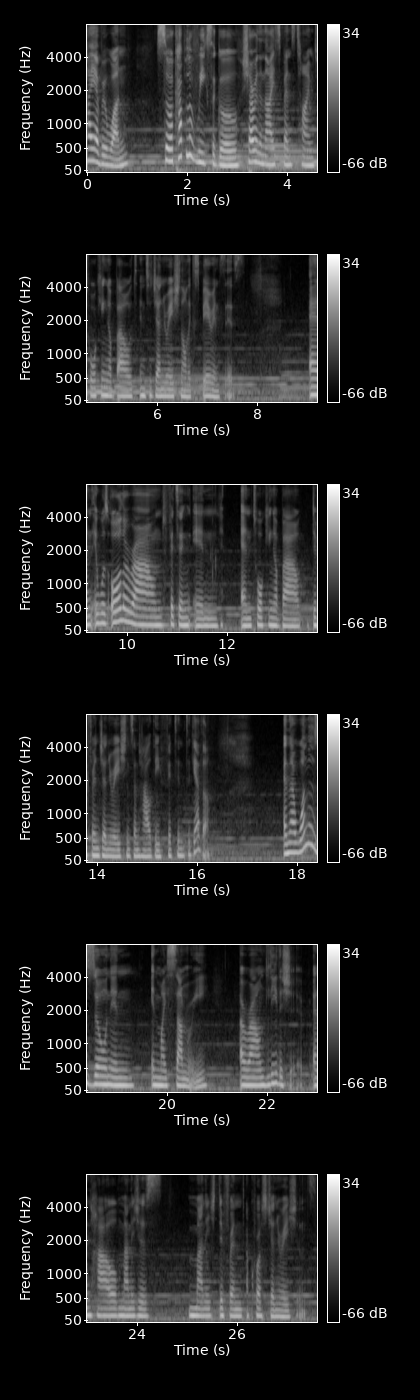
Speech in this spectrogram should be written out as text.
Hi, everyone. So, a couple of weeks ago, Sharon and I spent time talking about intergenerational experiences. And it was all around fitting in and talking about different generations and how they fit in together. And I want to zone in in my summary around leadership and how managers manage different across generations.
